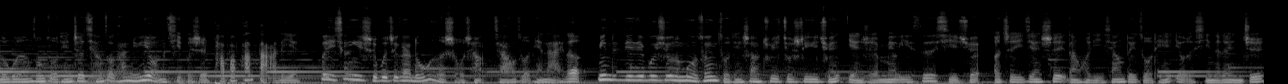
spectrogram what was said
如果能从佐田这抢走他女友，那岂不是啪啪啪打脸？惠里香一时不知该如何收场。加好佐田来了，面对喋喋不休的木村，佐田上去就是一拳，眼神没有一丝的戏谑。而这一件事让惠里香对佐田有。新的认知，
